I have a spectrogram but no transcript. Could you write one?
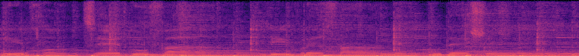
לרחוץ את גופה בבריכה מקודשת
